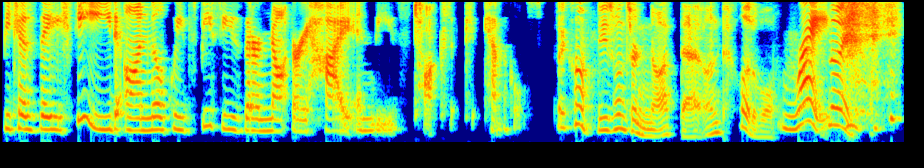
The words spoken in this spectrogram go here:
because they feed on milkweed species that are not very high in these toxic chemicals. like, huh? These ones are not that unpalatable. Right. Nice.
